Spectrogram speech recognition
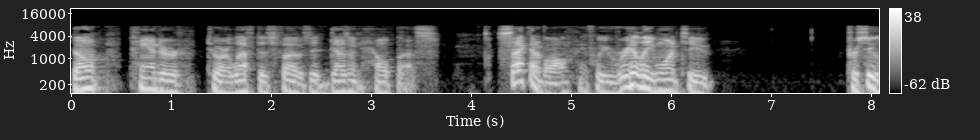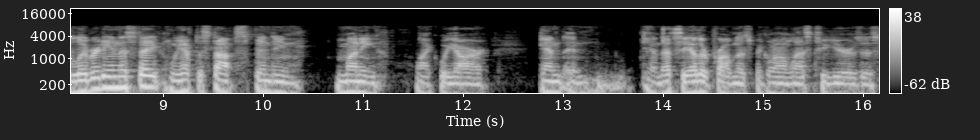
don't pander to our leftist foes. It doesn't help us. Second of all, if we really want to pursue liberty in this state, we have to stop spending money like we are. And and, and that's the other problem that's been going on the last two years is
